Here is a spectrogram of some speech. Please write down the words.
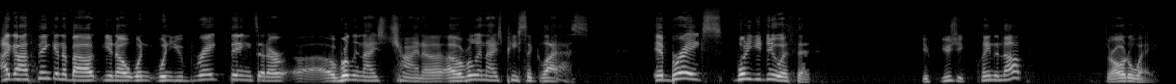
I got thinking about, you know, when, when you break things that are uh, a really nice china, a really nice piece of glass, it breaks. What do you do with it? You usually clean it up, throw it away.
